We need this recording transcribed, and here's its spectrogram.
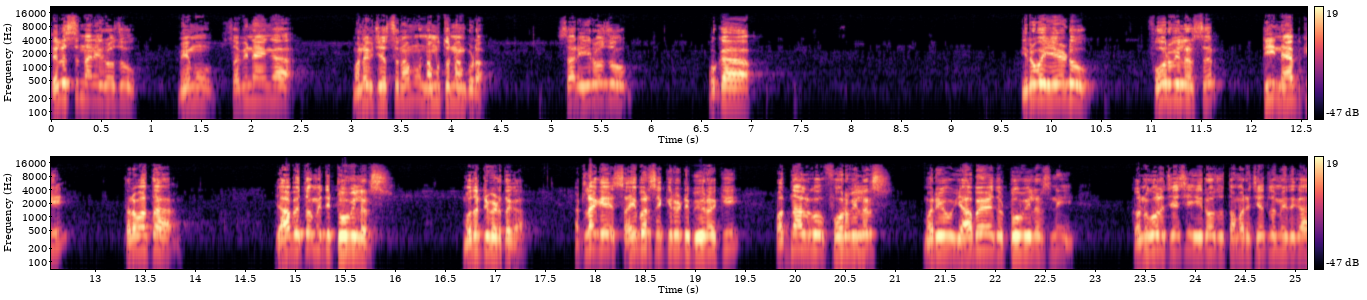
తెలుస్తుందని ఈరోజు మేము సవినయంగా మనవి చేస్తున్నాము నమ్ముతున్నాం కూడా. సార్ ఈరోజు ఒక ఇరవై ఏడు ఫోర్ వీలర్స్ సార్ టీ న్యాబ్కి తర్వాత యాభై తొమ్మిది టూ వీలర్స్ మొదటి విడతగా. అట్లాగే సైబర్ సెక్యూరిటీ బ్యూరోకి పద్నాలుగు ఫోర్ వీలర్స్ మరియు యాభై ఐదు టూ వీలర్స్ని కొనుగోలు చేసి ఈరోజు తమరి చేతుల మీదుగా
